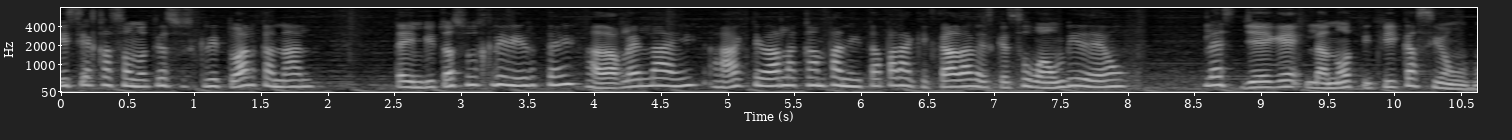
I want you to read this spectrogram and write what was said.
Y si acaso no te has suscrito al canal, te invito a suscribirte, a darle like, a activar la campanita para que cada vez que suba un video les llegue la notificación.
